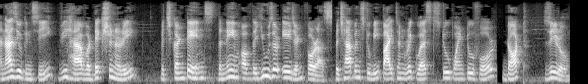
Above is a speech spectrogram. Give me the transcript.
And as you can see, we have a dictionary which contains the name of the user agent for us, which happens to be Python requests 2.24.0.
